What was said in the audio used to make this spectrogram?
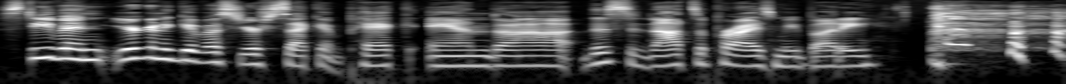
Stephen, you're going to give us your second pick, and uh, this did not surprise me, buddy.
